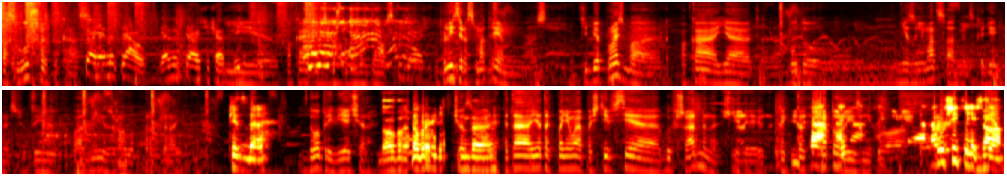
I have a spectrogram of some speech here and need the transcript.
послушаю как раз. Все, я застрял. Я застрял сейчас. И пока я просто чтобы разбирался. Близер, смотри, тебе просьба, пока я это, буду... не заниматься админской деятельностью, ты по админе жалоб разбирай. Пизда. Добрый вечер. Добрый. Добрый вечер. Чё Да. Это, я так понимаю, почти все бывшие админы? Или как- как- Да, который из них? Нарушители все. Да,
